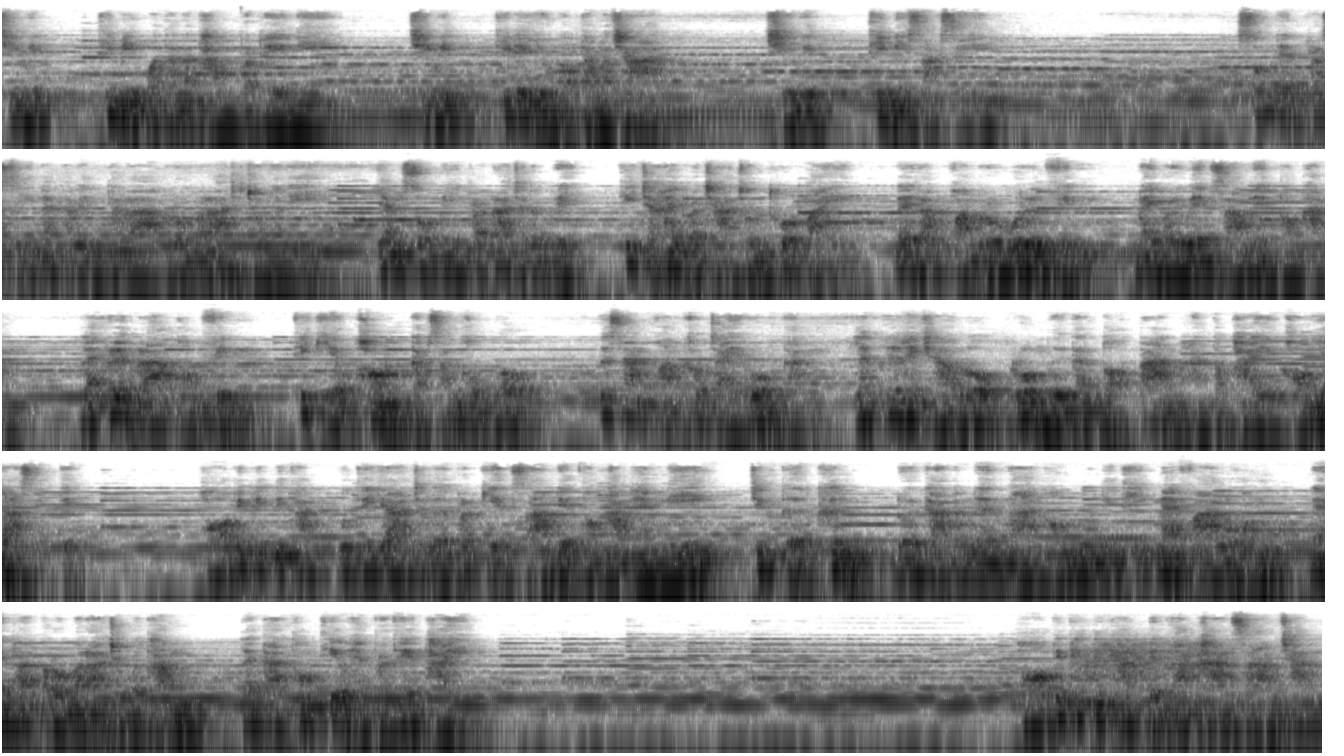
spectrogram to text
ชีวิตที่มีวัฒนธรรมประเพณี ชีวิตที่ได้อยู่กับธรรมชาติ ชีวิตที่มีศักดิ์ศรีสมเด็จพระศรีนครินทราบรมราชชนนียังทรงมีพระราชดำริที่จะให้ประชาชนทั่วไป ได้รับความรู้เรื่องฝิ่น ในบริเวณสามเหลี่ยมทองคำและเรื่องราวของฝิ่นที่เกี่ยวข้องกับสังคมโลก เพื่อสร้างความเข้าใจร่วมกัน และเพื่อให้ชาวโลกร่วมมือกันต่อต้านมหันตภัยของยาเสพติดหอพิพิธนิทัศน์อุทยานเฉลิมพระเกียรติสามเหลี่ยมทองคำแห่งนี้ จึงเกิดขึ้นโดยการดำเนินงานของมูลนิธิแม่ฟ้าหลวง ในพระบรมราชูปถัมภ์และการท่องเที่ยวแห่งประเทศไทย พิพิธนิทัศน์เป็นอาคารสามชั้น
